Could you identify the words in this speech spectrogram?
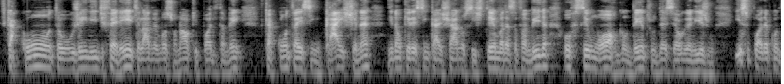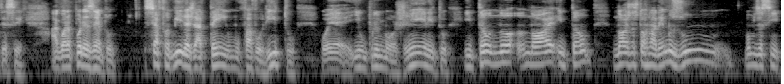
ficar contra, o GNI diferente lá no emocional, que pode também ficar contra esse encaixe, né? De não querer se encaixar no sistema dessa família ou ser um órgão dentro desse organismo. Isso pode acontecer. Agora, por exemplo, se a família já tem um favorito e um primogênito, então, no, nós, então nós nos tornaremos um, vamos dizer assim,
